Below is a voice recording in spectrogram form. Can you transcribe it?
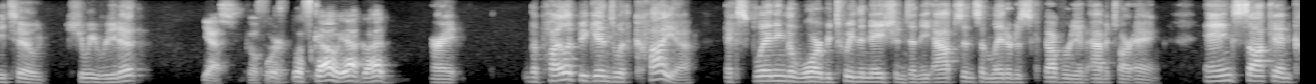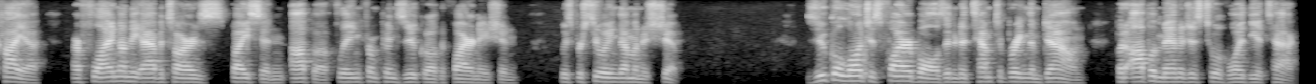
Me too. Should we read it? Yes, go for Let's, it. let's go. Yeah, go ahead. All right. The pilot begins with Kaya explaining the war between the nations and the absence and later discovery of Avatar Aang. Aang, Sokka, and Kaya are flying on the Avatar's bison, Appa, fleeing from Prince Zuko of the Fire Nation, who's pursuing them on his ship. Zuko launches fireballs in an attempt to bring them down, but Appa manages to avoid the attack.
